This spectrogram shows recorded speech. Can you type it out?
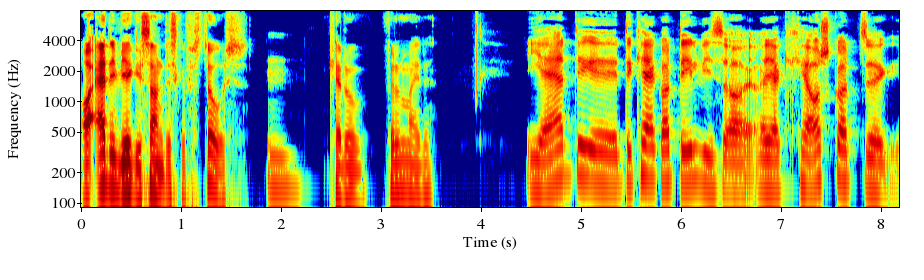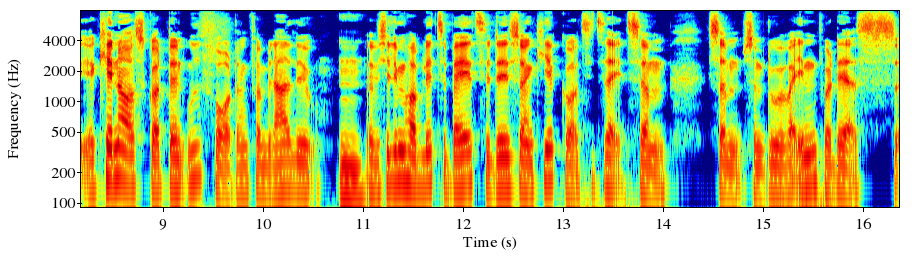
Og er det virkelig sådan, det skal forstås? Mm. Kan du følge mig i det? Ja, det, det kan jeg godt delvis, og, og jeg kan også godt, øh, jeg kender også godt den udfordring for mit eget liv. Mm. Hvis jeg lige må hoppe lidt tilbage til det Søren Kierkegaard citat, som, som, som du var inde på der, så,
